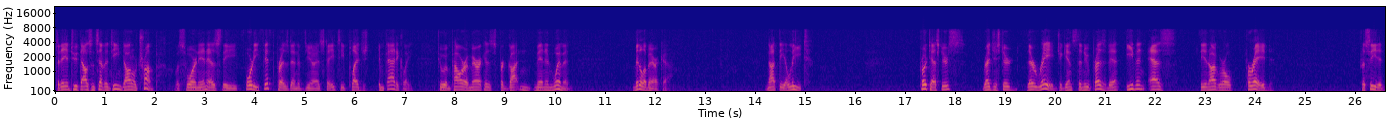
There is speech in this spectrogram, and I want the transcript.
Today in 2017, Donald Trump was sworn in as the 45th President of the United States. He pledged emphatically to empower America's forgotten men and women, middle America, not the elite. Protesters registered their rage against the new president even as the inaugural parade proceeded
